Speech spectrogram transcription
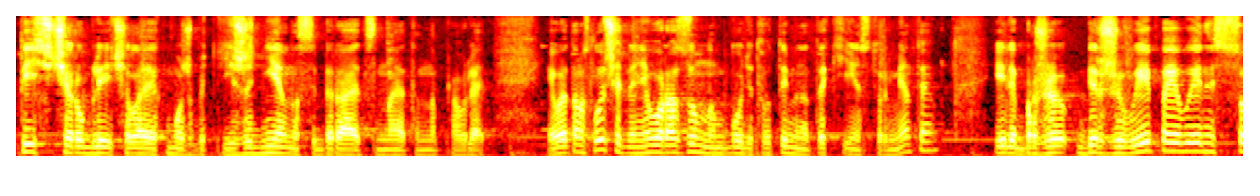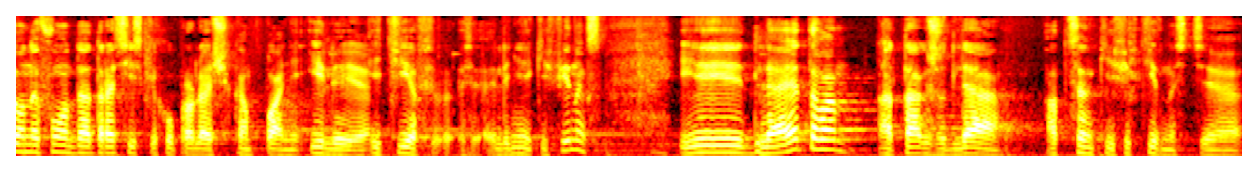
тысяча рублей человек, может быть, ежедневно собирается на это направлять. И в этом случае для него разумным будет вот именно такие инструменты, или биржевые паевые инвестиционные фонды от российских управляющих компаний, или ETF линейки Finex. И для этого, а также для оценки эффективности Э,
